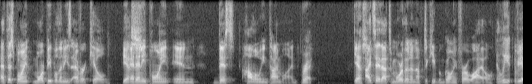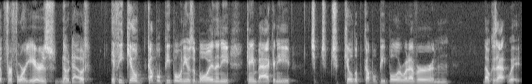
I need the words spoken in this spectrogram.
at this point more people than he's ever killed. Yes. at any point in this Halloween timeline. Right. Yes. I'd say that's more than enough to keep him going for a while. at least yeah, for 4 years, no doubt. If he killed a couple people when he was a boy, and then he came back and he killed a couple people or whatever, and no, because that wait,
